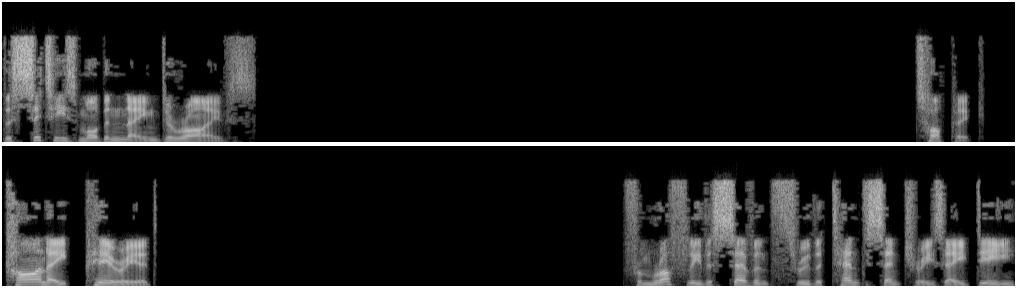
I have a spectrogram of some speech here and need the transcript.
the city's modern name derives. Topic: Khanate period. From roughly the 7th through the 10th centuries AD,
